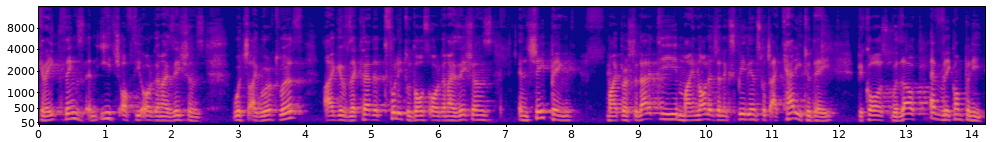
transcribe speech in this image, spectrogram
great things in each of the organizations which I worked with. I give the credit fully to those organizations in shaping my personality, my knowledge and experience, which I carry today, because without every company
